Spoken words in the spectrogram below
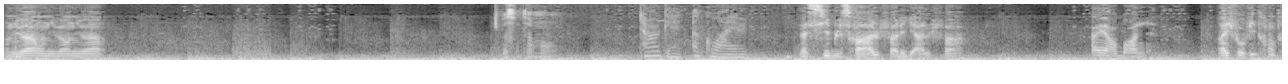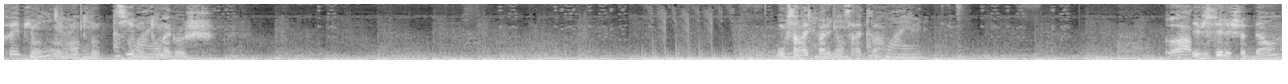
On y va, on y va, on y va. Je passe entièrement. Target acquired. La cible sera Alpha, les gars, Alpha. Firebrand. Ah, il faut vite rentrer, puis on, on rentre, on tire, on tourne à gauche. On s'arrête pas, les gars, on s'arrête pas. Oh, Évitez les shutdowns.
